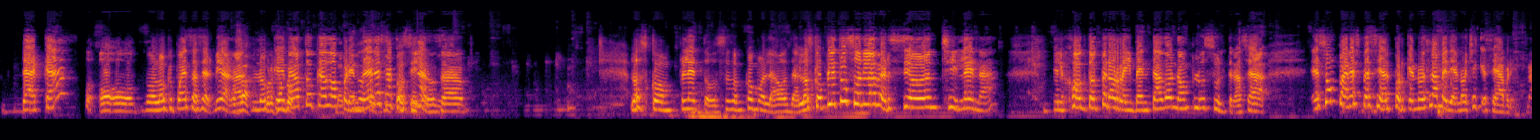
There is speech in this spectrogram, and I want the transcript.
¿De acá? O, lo que puedes hacer. Mira, lo que me ha tocado aprender es a cocinar, o sea, los completos son como la onda. Los completos son la versión chilena del hot dog, pero reinventado non plus ultra. O sea, es un pan especial porque no es la medianoche que se abre, no.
